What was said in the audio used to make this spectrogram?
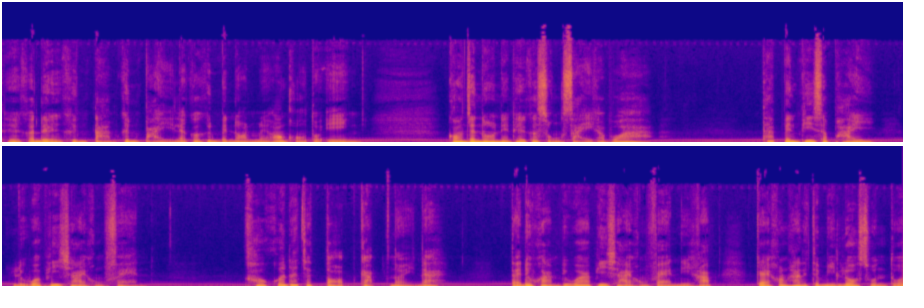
เธอก็เดินขึ้นตามขึ้นไป แล้วก็ขึ้นไปนอนในห้องของตัวเอง ก่อนจะนอนเนี่ยเธอก็สงสัยครับว่า ถ้าเป็นพี่สะพ้ยหรือว่าพี่ชายของแฟน เขาก็น่าจะตอบกลับหน่อยนะ แต่ด้วยความที่ว่าพี่ชายของแฟนนี้ครับ แกค่อนข้างที่จะมีโลกส่วนตัว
